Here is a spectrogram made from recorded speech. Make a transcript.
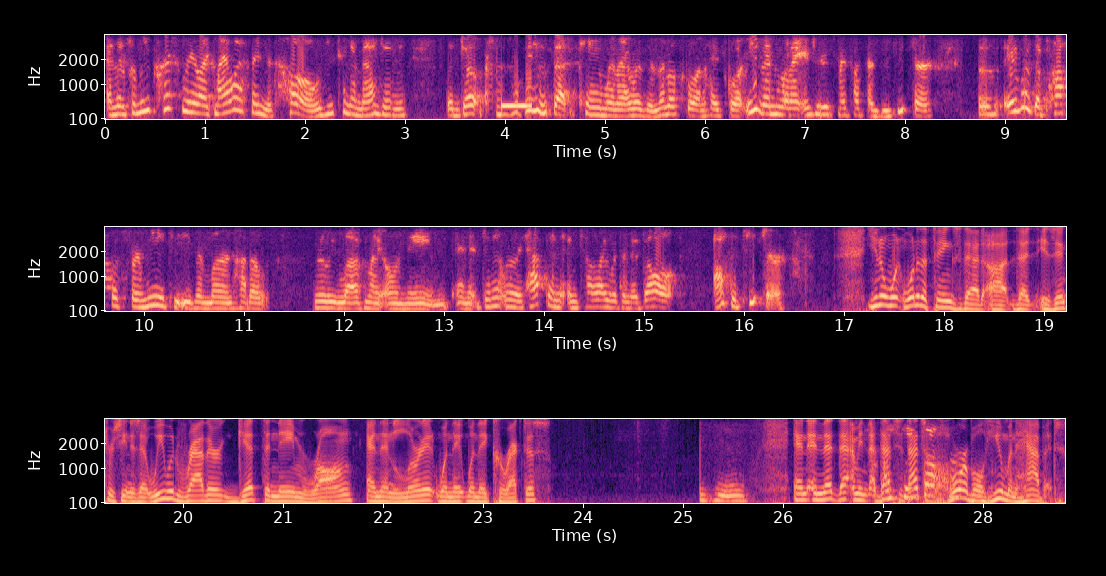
And then for me personally, like my last name is Ho. You can imagine the jokes and things that came when I was in middle school and high school, or even when I introduced myself as a teacher. So it was a process for me to even learn how to really love my own name. And it didn't really happen until I was an adult as a teacher. You know, one of the things that uh, that is interesting is that we would rather get the name wrong and then learn it when they when they correct us. Mm-hmm. And and that, that I mean that's think that's a horrible human habit.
